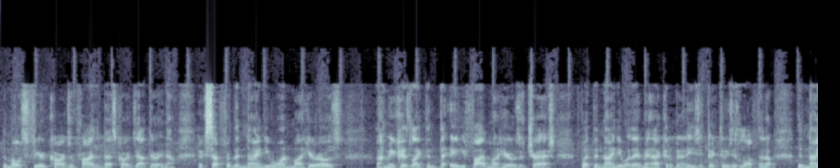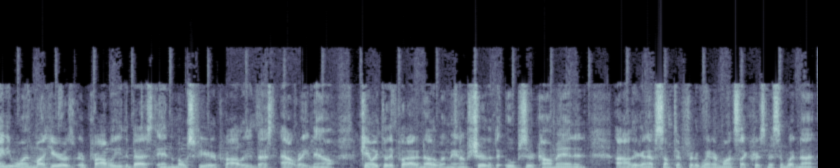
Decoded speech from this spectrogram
The most feared cards are probably the best cards out there right now, except for the 91 MUT Heroes. I mean, because like the, the 85 MUT Heroes are trash, but the 91, hey, man, that could have been an easy pick too. He's just lofting it up. The 91 MUT Heroes are probably the best, and the most feared are probably the best out right now. Can't wait till they put out another one, man. I'm sure that the Oops are coming, and uh, they're gonna have something for the winter months like Christmas and whatnot.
